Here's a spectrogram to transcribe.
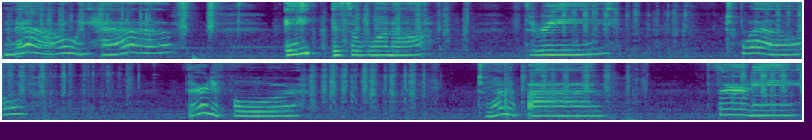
Now we have eight is a one off, three, 12, 34, 25, 30,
